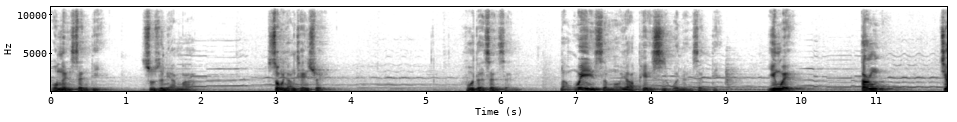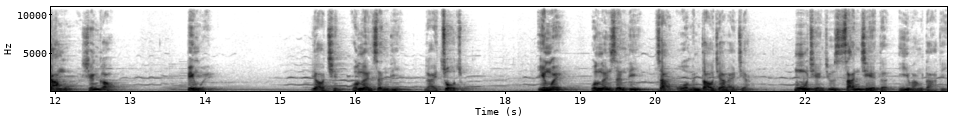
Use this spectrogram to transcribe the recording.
文人圣地，苏生娘妈，宋江千岁，福德正神。那为什么要配饰文人圣地？因为当家母宣告病危，要请文恩圣地来做主，因为文恩圣地在我们道家来讲，目前就是三界的玉皇大帝，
